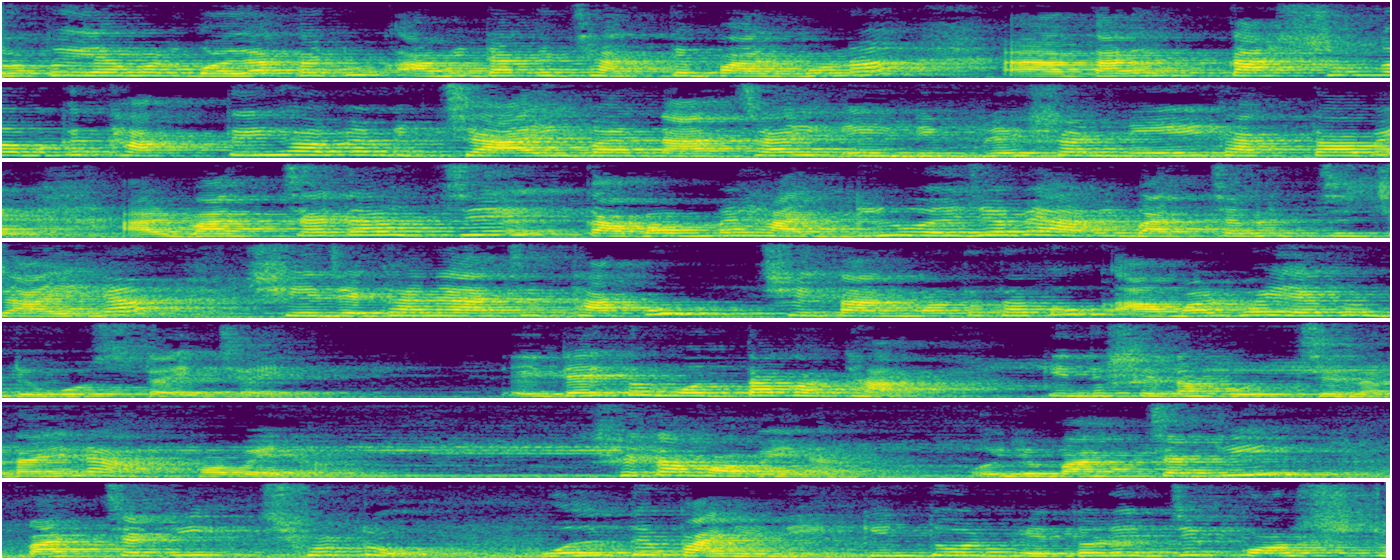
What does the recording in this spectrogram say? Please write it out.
যতই আমার গলা কাটুক, আমি তাকে ছাড়তে পারব না কারণ তার সঙ্গে আমাকে থাকতেই হবে, আমি চাই বা না চাই, এই ডিপ্রেশন নিয়েই থাকতে হবে। আর বাচ্চাটা হচ্ছে, কাবাব মে হাড্ডি হয়ে যাবে, আমি বাচ্চা কাচ্চা চাই না, সে যেখানে আছে থাকুক, সে তার মতো থাকুক, আমার ভাই এখন ডিভোর্সটাই চাই। এটাই তো মোদ্দা কথা, কিন্তু সেটা হচ্ছে না, তাই না? হবে না। সেটা হবে না। ওই যে বাচ্চাটি বাচ্চাটি ছোট, বলতে পারিনি, কিন্তু ওর ভেতরের যে কষ্ট,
